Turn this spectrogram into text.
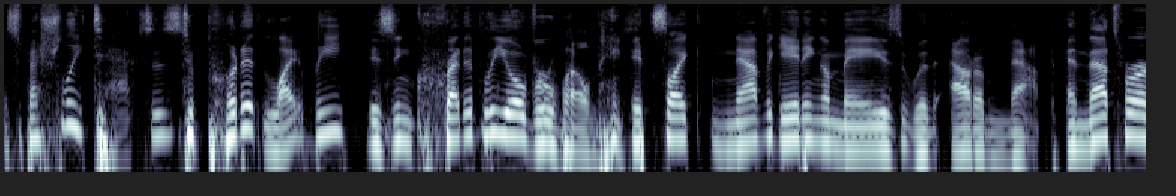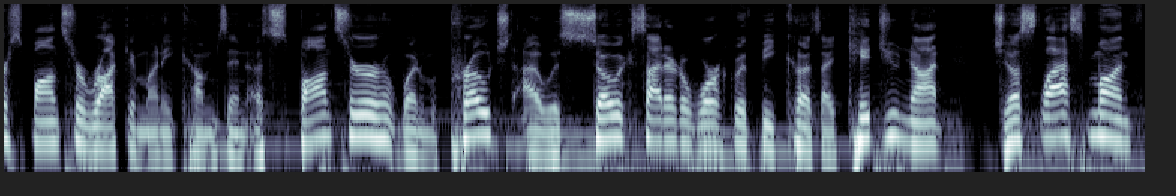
especially taxes, to put it lightly, is incredibly overwhelming. It's like navigating a maze without a map. And that's where our sponsor, Rocket Money, comes in. A sponsor, when approached, I was so excited to work with because I kid you not, just last month,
